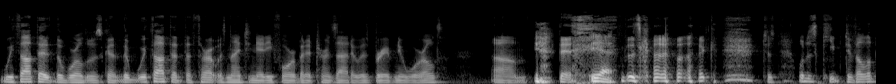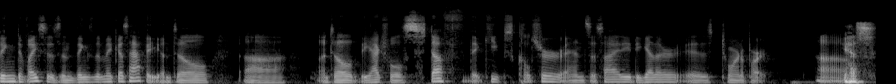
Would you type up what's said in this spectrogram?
we thought that the world was going. to We thought that the threat was 1984, but it turns out it was Brave New World. Um, yeah, Yeah. It's kind of like just we'll just keep developing devices and things that make us happy until uh, until the actual stuff that keeps culture and society together is torn apart. Uh, yes,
